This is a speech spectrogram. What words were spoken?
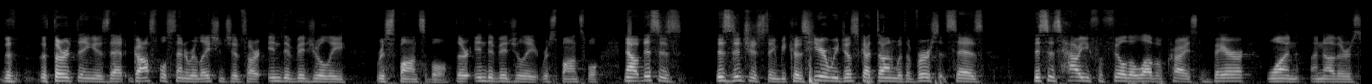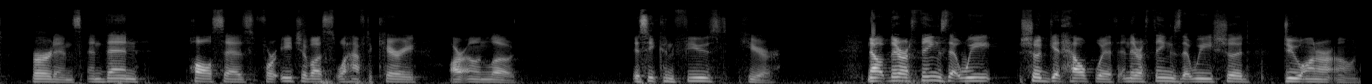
The, the third thing is that gospel centered relationships are individually responsible. They're individually responsible. Now, this is, this is interesting because here we just got done with a verse that says, this is how you fulfill the love of Christ. Bear one another's burdens. And then Paul says, for each of us will have to carry our own load. Is he confused here? Now, there are things that we should get help with, and there are things that we should do on our own.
